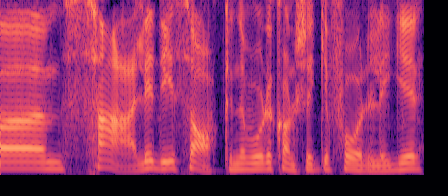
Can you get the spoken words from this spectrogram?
eh, særlig de sakene hvor det kanskje ikke foreligger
